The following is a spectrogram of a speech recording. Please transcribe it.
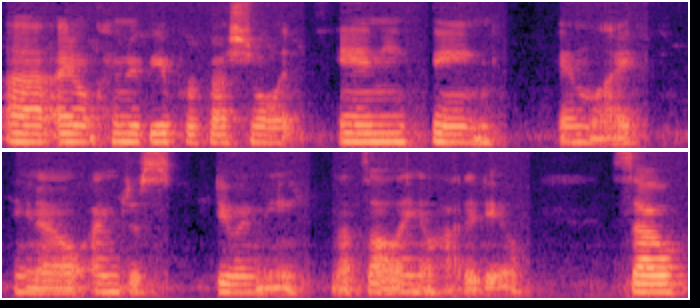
uh, I don't claim to be a professional at anything in life. You know, I'm just doing me. That's all I know how to do. So,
